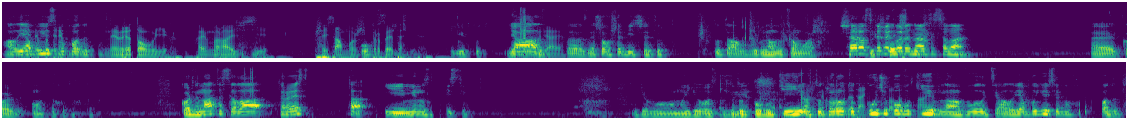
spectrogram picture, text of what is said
Але Ні, я не боюсь потрібно. виходити. Не врятовуй їх. Хай вмирають всі. Ще й сам можеш прибити скільки. їх. Їх тут. Я Гуляю. е, знайшов ще більше тут. Тут а, в одному цьому аж. Ще раз скажи п'ять координати села. Е, коорди... О, тихо, тихо, тихо. Координати села 300 і мінус 200. Йо-моє, скільки тут павуків, Скажете, тут коли народ, буде тут день, куча хто там павуків знає? на вулиці, але я боюся виходити.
